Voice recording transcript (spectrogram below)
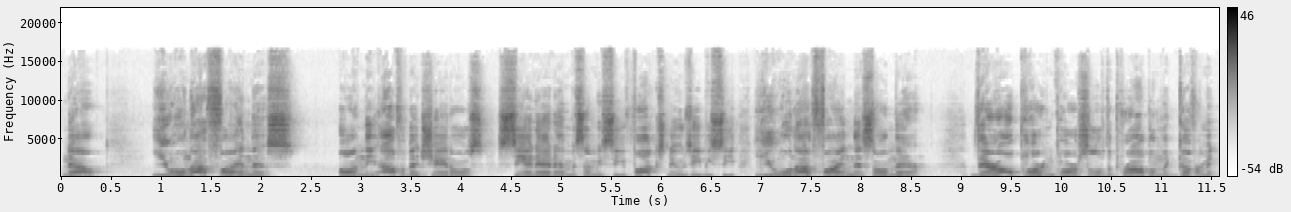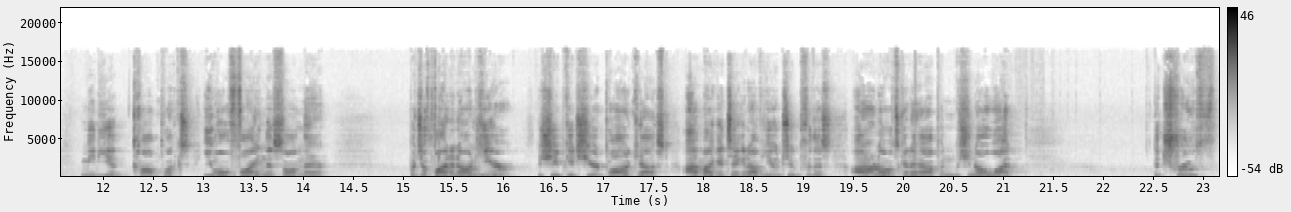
Now, you will not find this on the alphabet channels CNN, MSNBC, Fox News, ABC. You will not find this on there. They're all part and parcel of the problem, the government media complex. You won't find this on there, but you'll find it on here, the Sheep Get Sheared podcast. I might get taken off YouTube for this. I don't know what's going to happen, but you know what? The truth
